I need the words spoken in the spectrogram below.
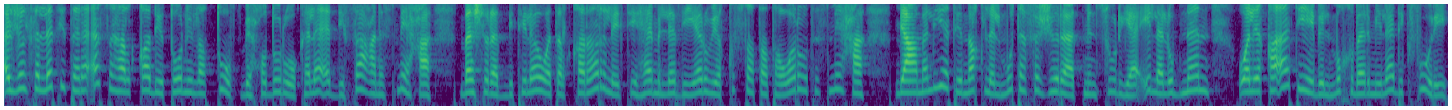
الجلسة التي ترأسها القاضي طوني لطوف بحضور وكلاء الدفاع عن سميحة باشرت بتلاوة القرار الاتهام الذي يروي قصة تورط سميحة بعملية نقل المتفجرات من سوريا إلى لبنان ولقاءاته بالمخبر ميلاد كفوري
